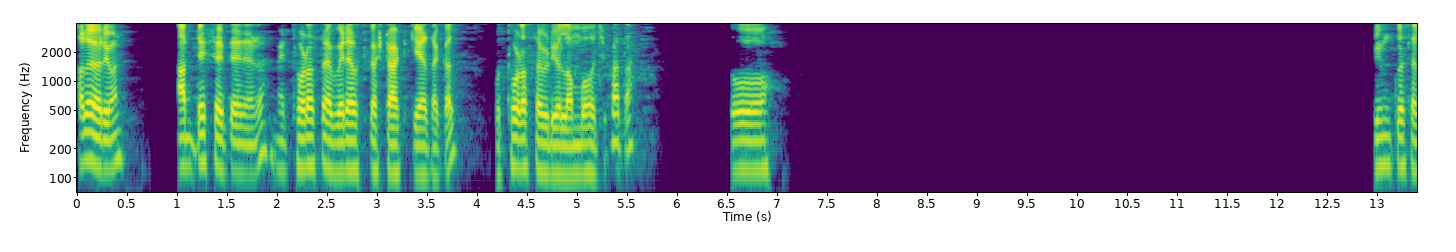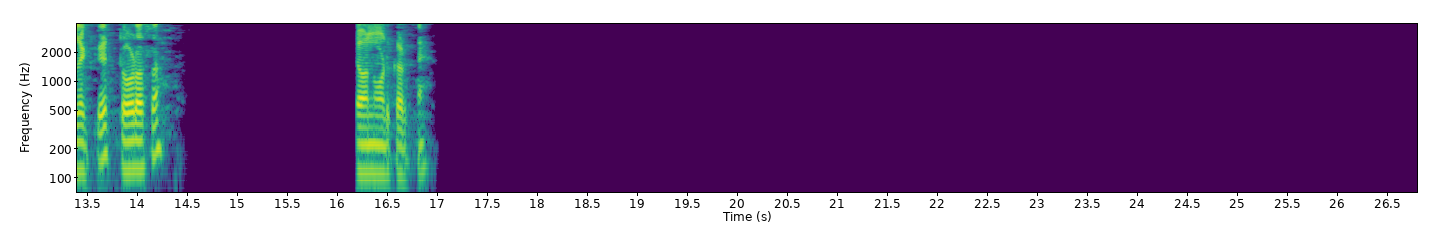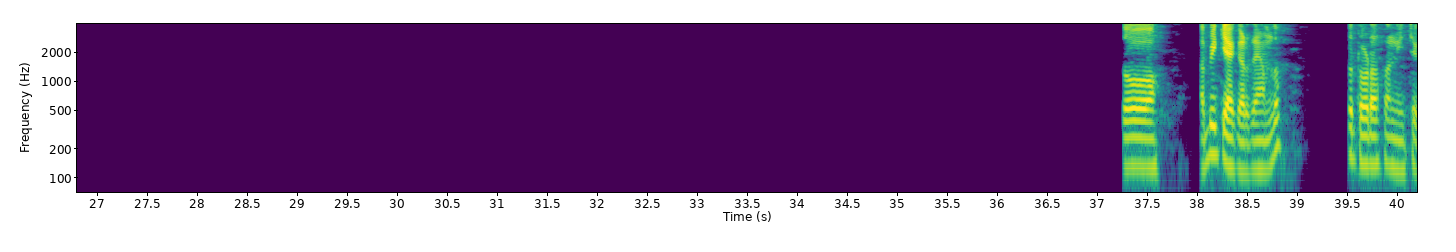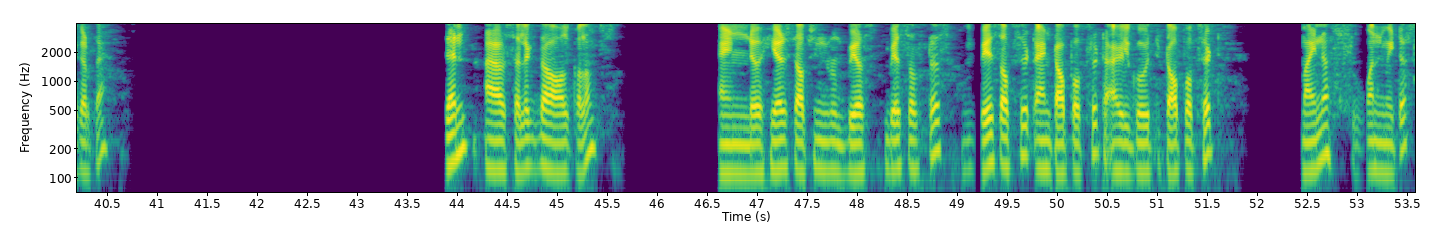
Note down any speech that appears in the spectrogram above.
Hello everyone आप देख सकते हैं ना, मैं थोड़ा सा वेरा उसका स्टार्ट किया था कल। वो थोड़ा सा वीडियो लंबा हो चुका था। तो टीम को सेलेक्ट कर थोड़ा सा डाउनलोड करते हैं। तो अभी क्या करते हैं हम लोग? तो थोड़ा सा नीचे करते हैं। Then I have select the all columns and here option base ऑफ्टस base offset and top offset I will go with top offset minus one meter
